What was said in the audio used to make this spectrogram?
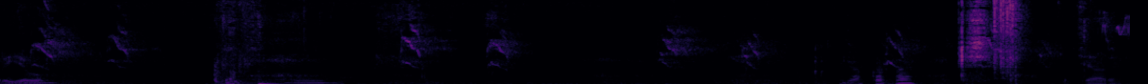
रही है वो। जाप करना चार है?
